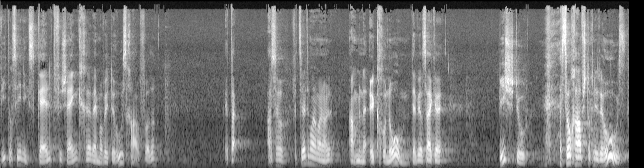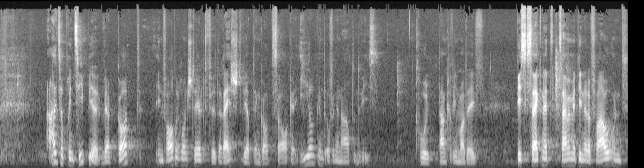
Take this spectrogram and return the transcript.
widersinniges Geld verschenken, wenn man ein Haus kaufen will, oder? Also, erzähl mal an einem Ökonom, der würde sagen, bist du? so kaufst du doch nicht ein Haus. Also Prinzipien, wer Gott in den Vordergrund stellt, für den Rest wird dann Gott sorgen, irgend auf eine Art und Weise. Cool, danke vielmals, Dave. Bist gesegnet, zusammen mit deiner Frau und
